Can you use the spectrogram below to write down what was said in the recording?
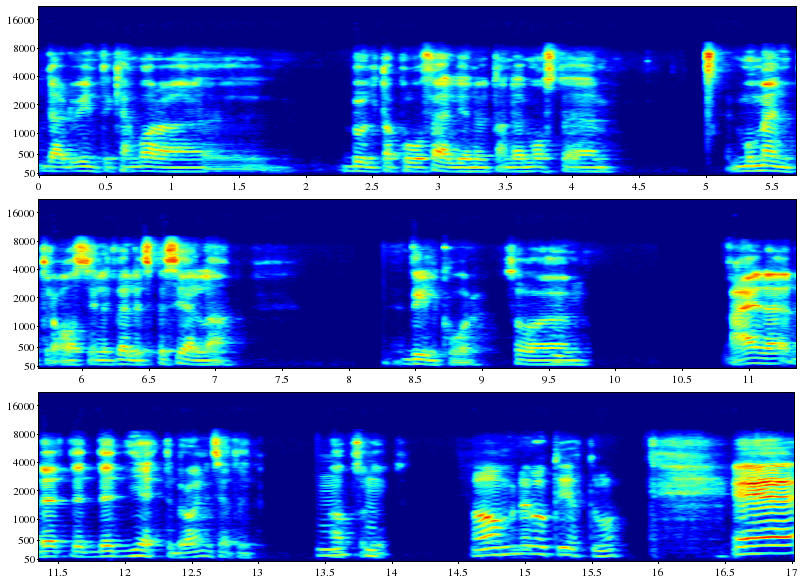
där du inte kan bara bulta på fälgen utan det måste momentras enligt väldigt speciella villkor. Så mm nej, det, det, det, är ett jättebra initiativ. Mm. Absolut. Ja, men det låter jättebra. Eh,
